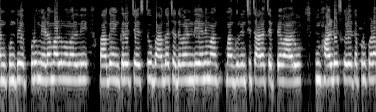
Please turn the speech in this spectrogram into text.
అనుకుంటూ ఎప్పుడు మేడం వాళ్ళు మమ్మల్ని బాగా ఎంకరేజ్ చేస్తూ బాగా చదవండి అని మా మా గురించి చాలా చెప్పేవారు. మేము హాలిడేస్కి వెళ్ళేటప్పుడు కూడా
